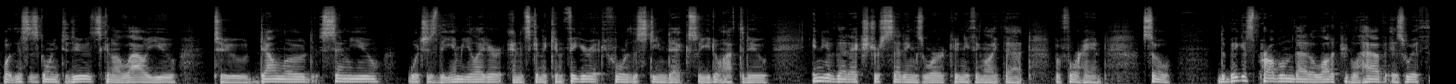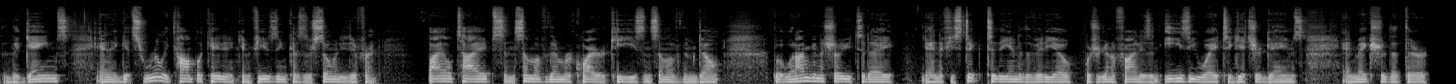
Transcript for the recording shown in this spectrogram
What this is going to do is it's going to allow you to download Cemu, which is the emulator, and it's going to configure it for the Steam Deck so you don't have to do any of that extra settings work, anything like that beforehand. So the biggest problem that a lot of people have is with the games, and it gets really complicated and confusing because there's so many different file types and some of them require keys and some of them don't. But what I'm going to show you today, and if you stick to the end of the video, what you're going to find is an easy way to get your games and make sure that they're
